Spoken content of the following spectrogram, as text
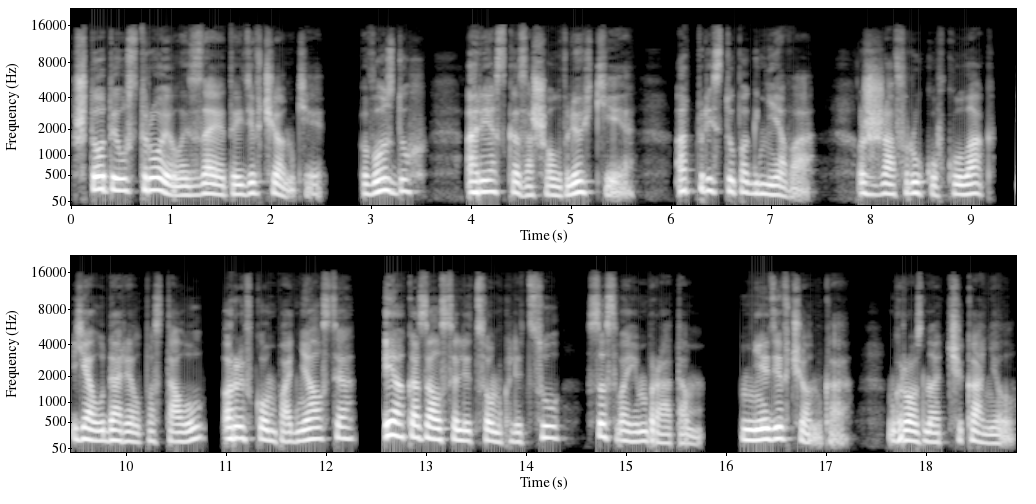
Что ты устроил из-за этой девчонки? Воздух резко зашел в легкие от приступа гнева. Сжав руку в кулак, я ударил по столу, рывком поднялся и оказался лицом к лицу со своим братом. «Не девчонка», — грозно отчеканил.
